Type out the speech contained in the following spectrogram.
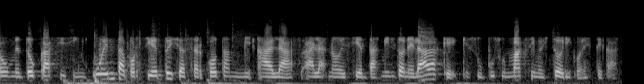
aumentó casi 50% y se acercó también a las, a las 900.000 toneladas, que, supuso un máximo histórico en este caso.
